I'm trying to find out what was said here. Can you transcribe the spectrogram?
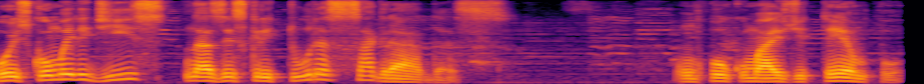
Pois, como ele diz nas Escrituras Sagradas, um pouco mais de tempo,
